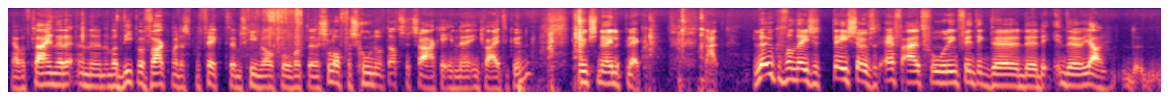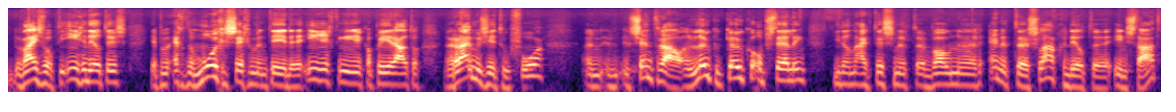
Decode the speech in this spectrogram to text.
ja, wat kleinere, een, een wat dieper vak. Maar dat is perfect eh, misschien wel voor wat eh, sloffen, schoenen of dat soort zaken in, eh, in kwijt te kunnen. Functionele plek. Nou, leuke van deze T70F uitvoering vind ik de, de, de, de, ja, de, wijze waarop die ingedeeld is. Je hebt hem echt een mooi gesegmenteerde inrichting in je kampeerauto. Een ruime zithoek voor. Een, een, centraal, een leuke keukenopstelling. Die dan eigenlijk tussen het eh, wonen en het eh, slaapgedeelte in staat.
